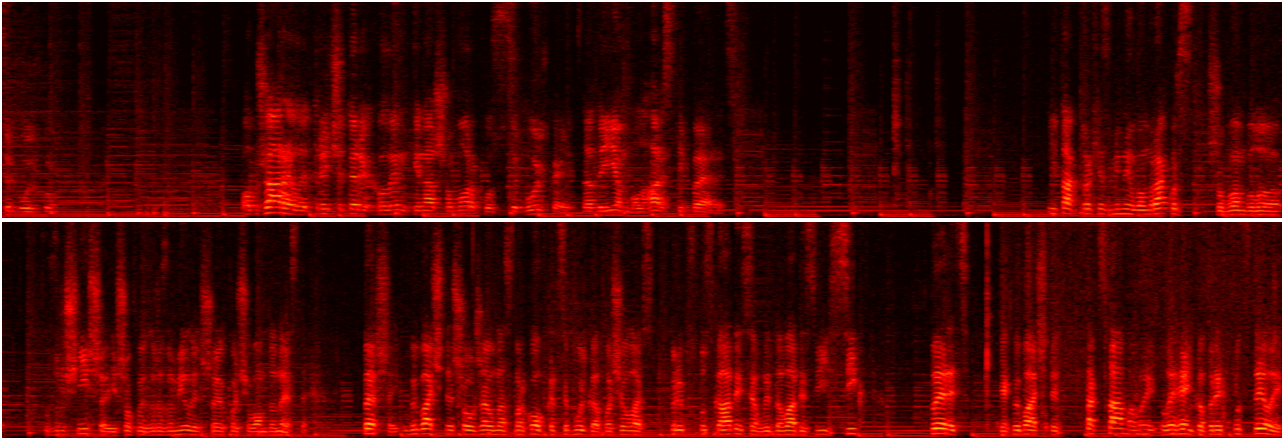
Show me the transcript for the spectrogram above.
цибульку. Обжарили 3-4 хвилинки нашу морку з цибулькою, додаємо болгарський перець. І так, трохи змінив вам ракурс, щоб вам було зручніше і щоб ви зрозуміли, що я хочу вам донести. Перший, ви бачите, що вже у нас морковка цибулька почалась при- спускатися, видавати свій сік. Перець, як ви бачите, так само ми легенько приспустили.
